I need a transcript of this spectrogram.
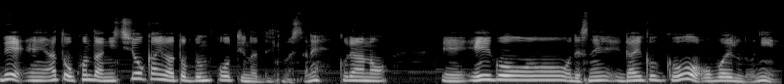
で、えー、あと今度は日常会話と文法っていうのが出てきましたね。これはあの、えー、英語をですね、外国語を覚えるのに、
